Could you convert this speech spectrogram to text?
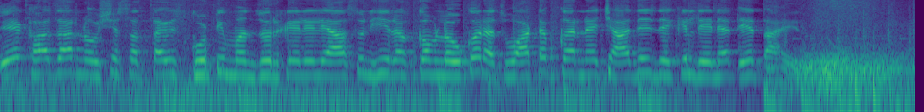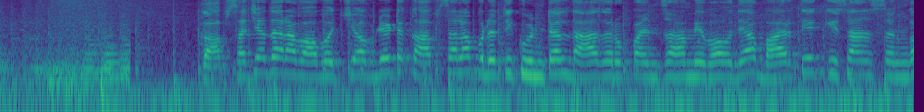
एक हजार नऊशे सत्तावीस कोटी मंजूर केलेली असून ही रक्कम लवकरच वाटप करण्याचे आदेश देखील देण्यात येत आहेत. कापसाच्या दराबाबतची अपडेट. कापसाला प्रति क्विंटल दहा हजार रुपयांचा हमी भाव द्या. भारतीय किसान संघ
